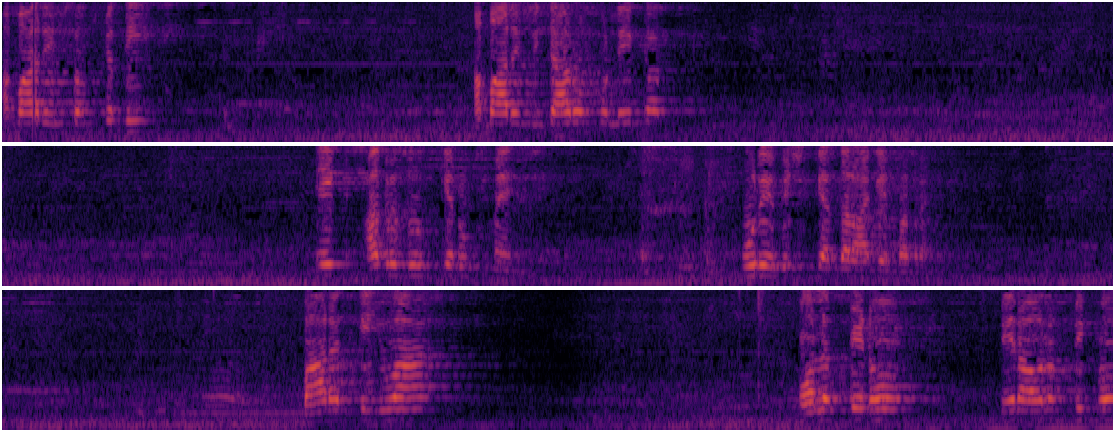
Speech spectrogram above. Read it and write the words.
हमारी संस्कृति हमारे विचारों को लेकर। एक अग्रदूत के रूप में पूरे विश्व के अंदर आगे बढ़ रहे हैं। भारत के युवा, ओलंपिक हो, तेरा ओलंपिक हो,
